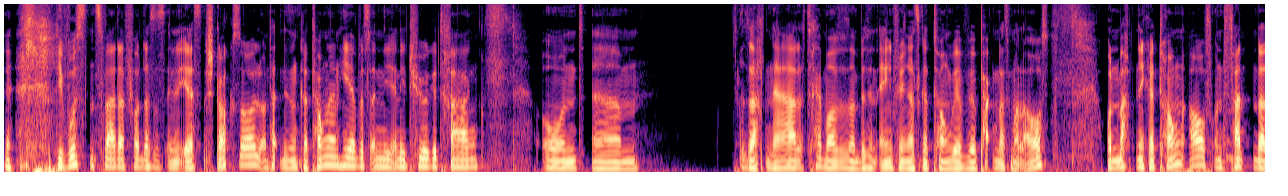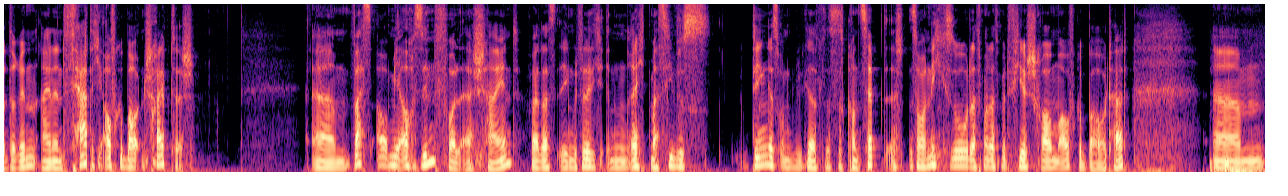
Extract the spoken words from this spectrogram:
die wussten zwar davon, dass es in den ersten Stock soll und hatten diesen Karton dann hier bis an die, an die Tür getragen und ähm, sagten, na, das Treppenhaus ist ein bisschen eng für den ganzen Karton, wir, wir packen das mal aus und machten den Karton auf und fanden da drin einen fertig aufgebauten Schreibtisch. Ähm, was auch, mir auch sinnvoll erscheint, weil das irgendwie tatsächlich ein recht massives Ding ist und wie gesagt, das, das Konzept ist, ist auch nicht so, dass man das mit vier Schrauben aufgebaut hat. Ähm,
